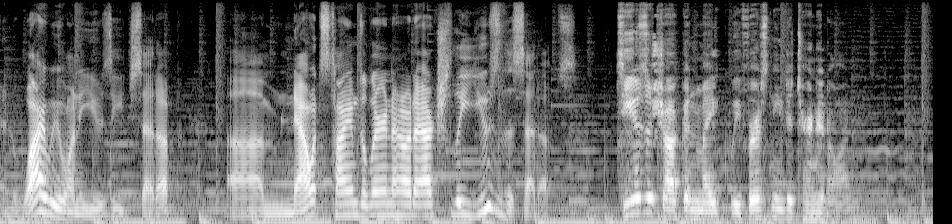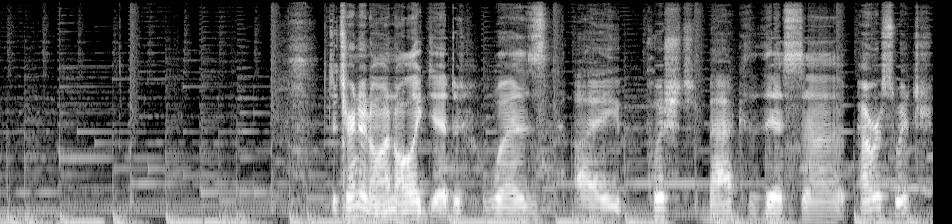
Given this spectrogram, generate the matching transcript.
and why we want to use each setup, um, now it's time to learn how to actually use the setups. To use a shotgun mic, we first need to turn it on. To turn it on, all I did was I pushed back this uh, power switch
